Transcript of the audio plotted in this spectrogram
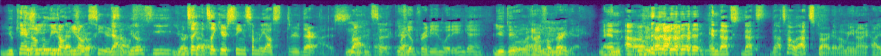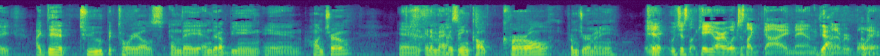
you cannot you- you believe don't- that you don't you're- see Yeah, yourself. you don't see It's yourself. like it's like you're seeing somebody else through their eyes. Right, Instead- right. You right. feel pretty and witty and gay. You do, and I feel mm-hmm. very gay, and um, and that's that's that's how that started. I mean, I, I I did two pictorials, and they ended up being in Honcho, and in a magazine called Kerl from Germany. Yeah, which is like K E R, which is like guy, man, Yeah, whatever, boy. okay.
